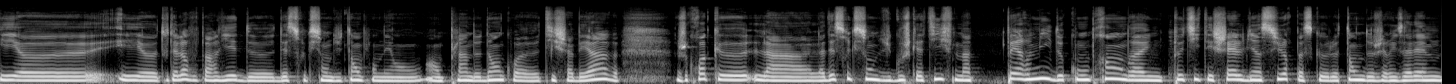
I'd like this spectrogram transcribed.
Et, euh, tout à l'heure, vous parliez de destruction du temple. On est en, plein dedans, quoi. Tisha. Je crois que la, la destruction du Gouche Catif m'a permis de comprendre à une petite échelle, bien sûr, parce que le temple de Jérusalem,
